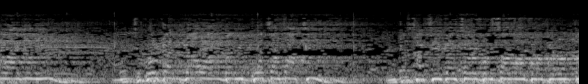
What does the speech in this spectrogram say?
ini menceburkan gawang dari bocah mati. Kita saksikan secara bersama para penonton.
